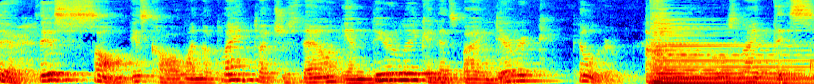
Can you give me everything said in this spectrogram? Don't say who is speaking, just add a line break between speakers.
there, this song is called When the Plane Touches Down in Deer Lake and it's by Derek Pilgrim. It goes like this.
